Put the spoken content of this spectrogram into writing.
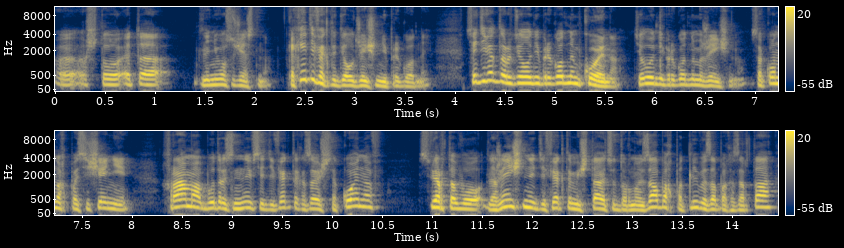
э, что это для него существенно. Какие дефекты делают женщину непригодной? Все дефекты делают непригодным коина, делают непригодным женщину. В законах посещения храма будут разделены все дефекты, касающиеся коинов – Сверх того, для женщины дефектами считаются дурной запах, потливый запах изо рта,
